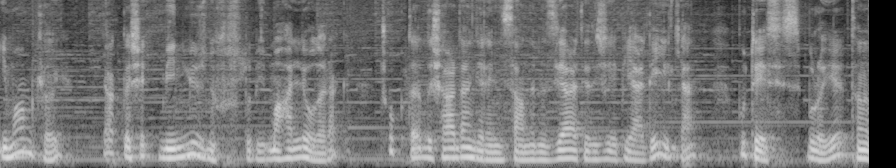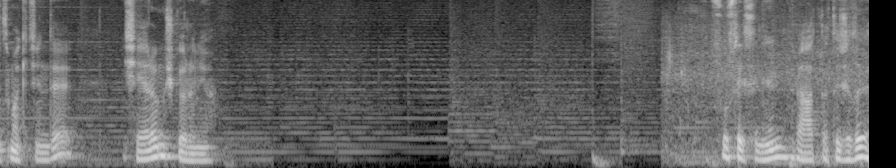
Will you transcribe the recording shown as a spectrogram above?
İmamköy yaklaşık 1100 nüfuslu bir mahalle olarak çok da dışarıdan gelen insanların ziyaret edeceği bir yer değilken bu tesis burayı tanıtmak için de işe yaramış görünüyor. Su sesinin rahatlatıcılığı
